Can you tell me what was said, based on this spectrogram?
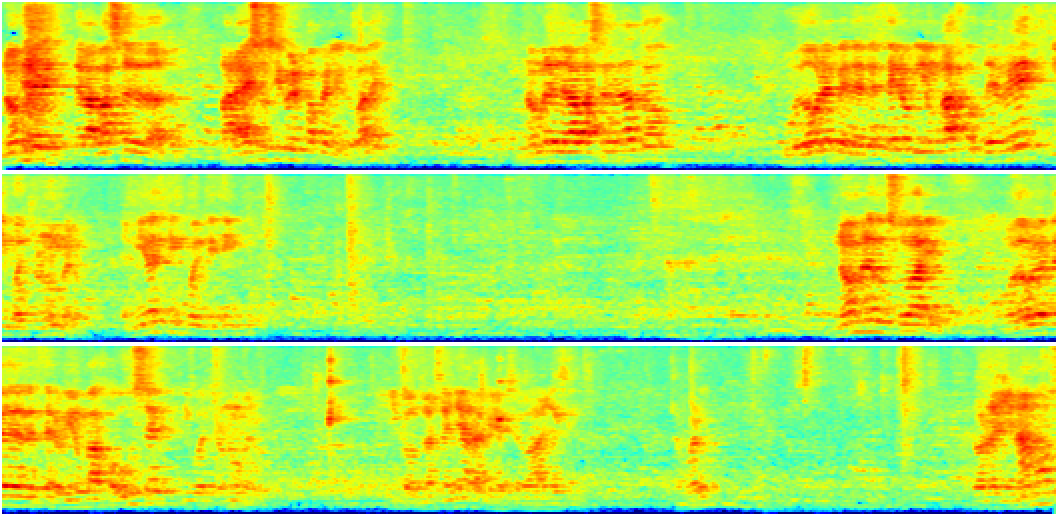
Nombre de la base de datos. Para eso sirve el papelito, ¿vale? Nombre de la base de datos, WPDT0-DB y vuestro número. El mío es 55. Nombre de usuario, WPDT0-user y vuestro número. Y contraseña la que se vaya así. ¿De acuerdo? Lo rellenamos.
